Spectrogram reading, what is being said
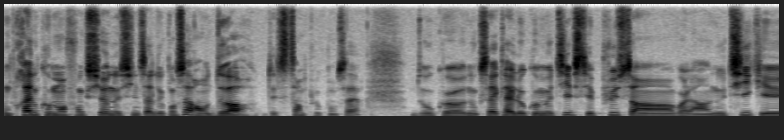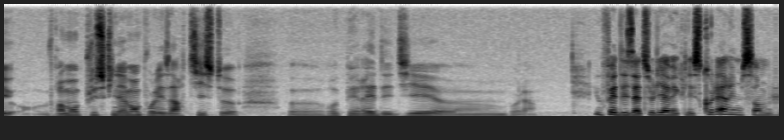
comprennent comment fonctionne aussi une salle de concert en dehors des simples concerts. Donc, euh, c'est vrai que la locomotive, c'est plus un, outil qui est vraiment plus finalement pour les artistes euh, repérés, dédiés. voilà vous faites des ateliers avec les scolaires, il me semble.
